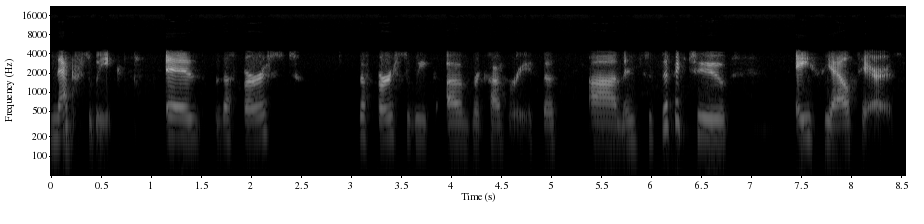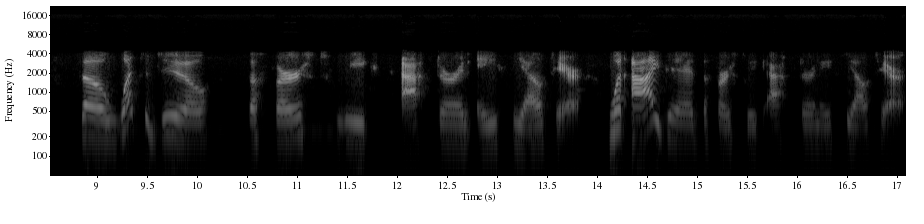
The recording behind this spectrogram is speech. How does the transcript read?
next week is the first the first week of recovery. So um, and specific to ACL tears. So, what to do the first week after an ACL tear? What I did the first week after an ACL tear.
